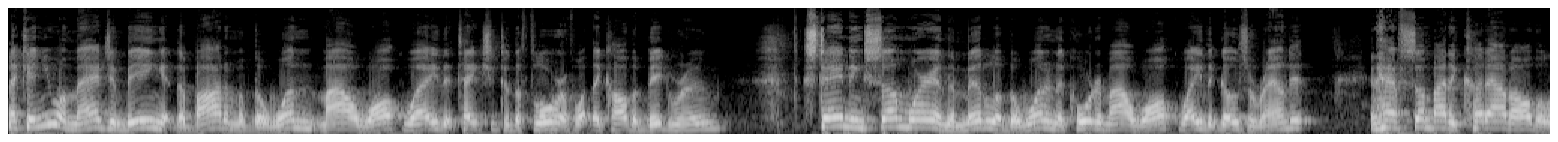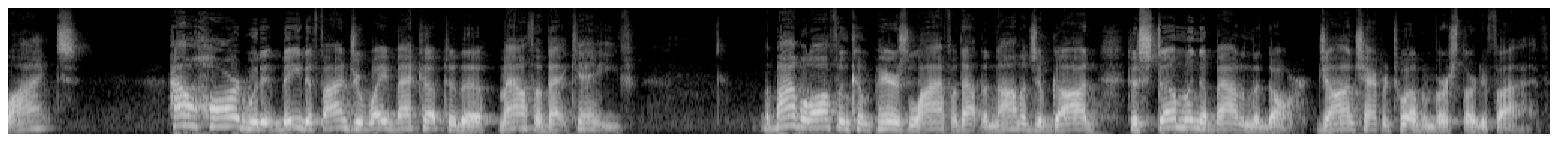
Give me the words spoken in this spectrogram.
Now, can you imagine being at the bottom of the one mile walkway that takes you to the floor of what they call the big room? Standing somewhere in the middle of the one and a quarter mile walkway that goes around it, and have somebody cut out all the lights? How hard would it be to find your way back up to the mouth of that cave? The Bible often compares life without the knowledge of God to stumbling about in the dark. John chapter 12 and verse 35.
